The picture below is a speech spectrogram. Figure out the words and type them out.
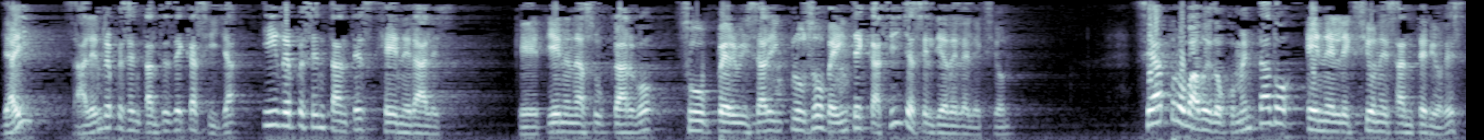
De ahí salen representantes de casilla y representantes generales, que tienen a su cargo supervisar incluso 20 casillas el día de la elección. Se ha probado y documentado en elecciones anteriores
